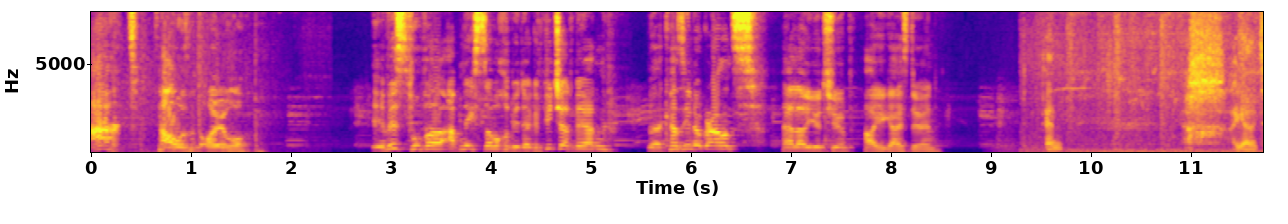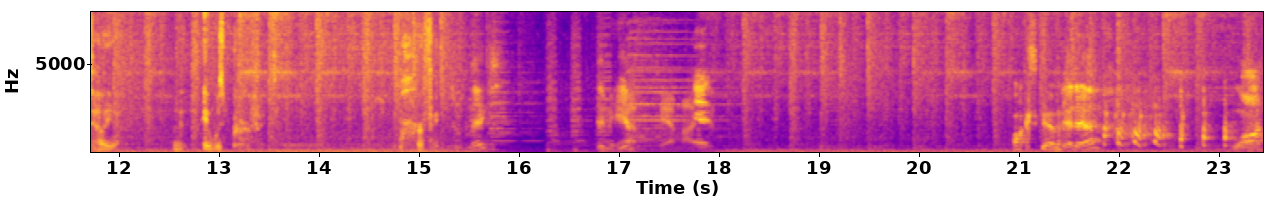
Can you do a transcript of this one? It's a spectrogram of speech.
Achttausend Euro. Ihr wisst, wo wir ab nächster Woche wieder gefeatured werden. The Casino Grounds. Hello YouTube. How you guys doing? And ugh, I gotta tell you, it was perfect. Perfect. er mere? Fuck sker der? Er det. What?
